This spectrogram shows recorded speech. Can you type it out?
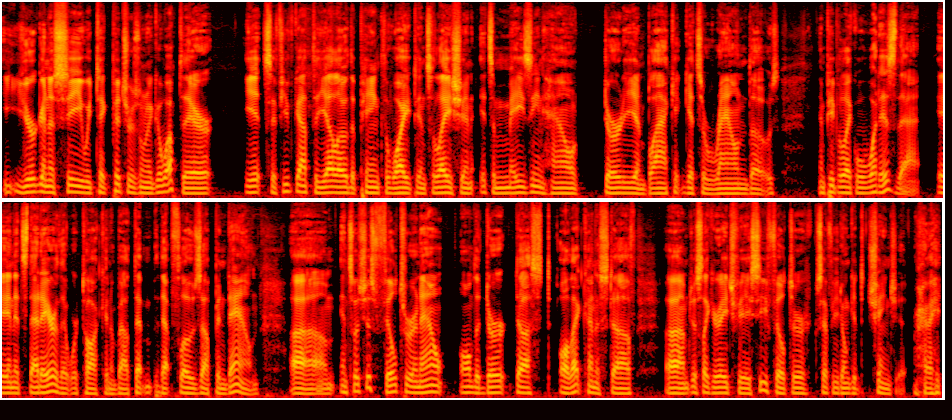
you're going to see we take pictures when we go up there it's if you've got the yellow the pink the white insulation it's amazing how dirty and black it gets around those. And people are like well what is that? And it's that air that we're talking about that that flows up and down. Um, and so it's just filtering out all the dirt dust all that kind of stuff um, just like your HVAC filter, except for you don't get to change it, right?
